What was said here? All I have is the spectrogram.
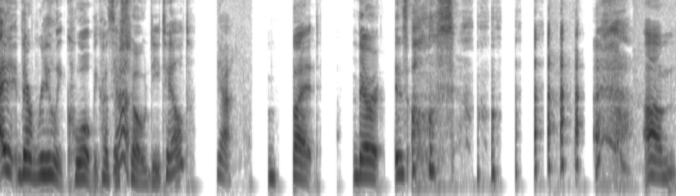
I, they're really cool because they're so detailed. Yeah. But there is also um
